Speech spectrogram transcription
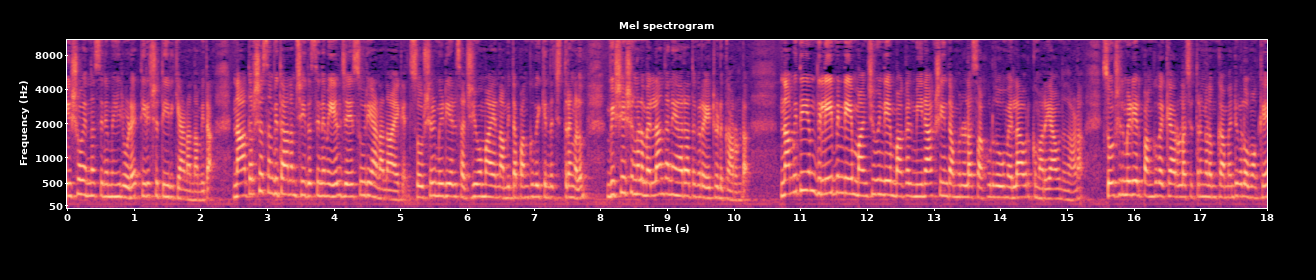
ഈഷോ എന്ന സിനിമയിലൂടെ തിരിച്ചെത്തിയിരിക്കുകയാണ് നമിത. നാദർശ സംവിധാനം ചെയ്ത സിനിമയിൽ ജയസൂര്യയാണ് നായകൻ. സോഷ്യൽ മീഡിയയിൽ സജീവമായ നമിത പങ്കുവയ്ക്കുന്ന ചിത്രങ്ങളും വിശേഷങ്ങളും എല്ലാം തന്നെ ആരാധകർ ഏറ്റെടുക്കാറുണ്ട്. നമിതയും ദിലീപിന്റെയും മഞ്ജുവിന്റെയും മകൾ മീനാക്ഷിയും തമ്മിലുള്ള സൗഹൃദവും എല്ലാവർക്കും അറിയാവുന്നതാണ്. സോഷ്യൽ മീഡിയയിൽ പങ്കുവെക്കാറുള്ള ചിത്രങ്ങളും കമന്റുകളും ഒക്കെ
